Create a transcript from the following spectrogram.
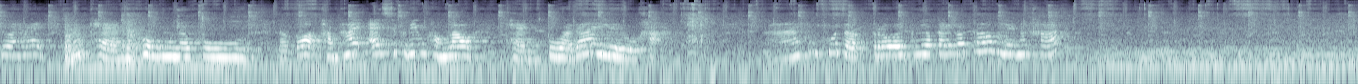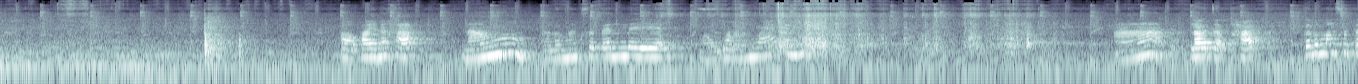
ช่วยให้น้ำแข็งคงอุณหภูมิ แล้วก็ทำให้ไอศครีมของเราแข็งตัวได้เร็วค่ะคุณครูจะโรยเกลือไปรอบๆเลยนะคะต่อไปนะคะนำกระมังสแตนเลสมาวางไว้อ่าเราจะพับระมังสแต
